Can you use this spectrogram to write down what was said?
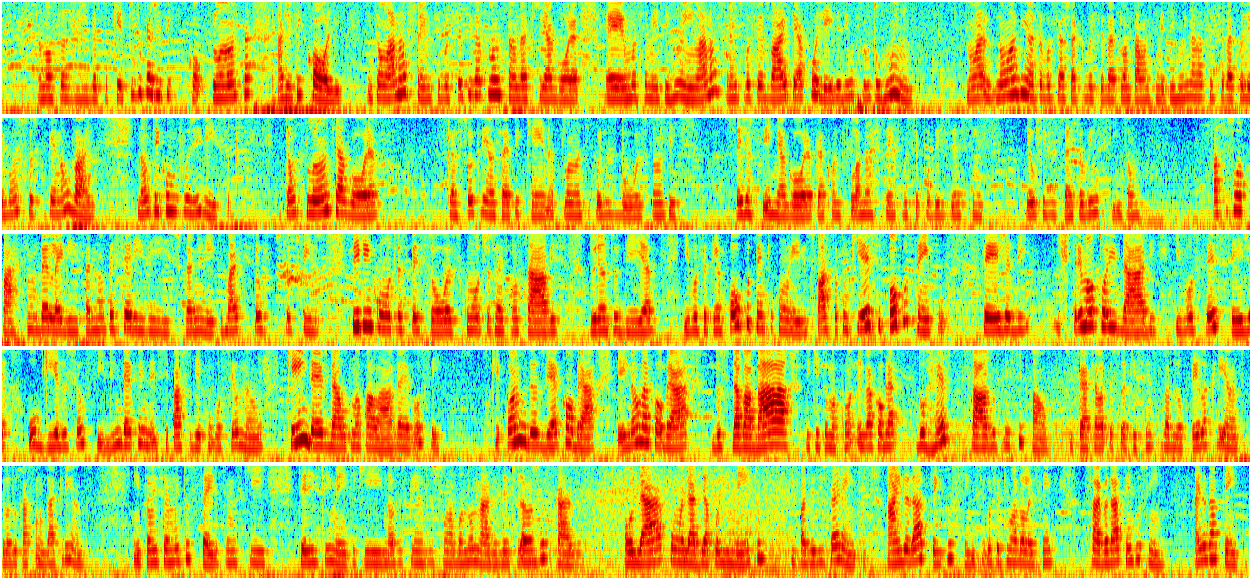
na nossa vida, porque tudo que a gente planta, a gente colhe. Então lá na frente, se você estiver plantando aqui agora é, uma semente ruim, lá na frente você vai ter a colheita de um fruto ruim. Não, não adianta você achar que você vai plantar uma semente ruim, lá na frente você vai colher bons frutos, porque não vai. Não tem como fugir disso. Então plante agora, que a sua criança é pequena, plante coisas boas, plante, seja firme agora, para quando for lá na frente você poder dizer assim, eu fiz o certo, eu venci. Então Faça sua parte. Não delegue isso, não terceirize isso para ninguém. Por mais que seu, seus filhos fiquem com outras pessoas, com outros responsáveis durante o dia e você tenha pouco tempo com eles, faça com que esse pouco tempo seja de extrema autoridade e você seja o guia do seu filho. Independente se passa o dia com você ou não, quem deve dar a última palavra é você. Porque quando Deus vier cobrar, ele não vai cobrar do, da babá, de que toma conta, ele vai cobrar do responsável principal, que foi aquela pessoa que se responsabilizou pela criança, pela educação da criança. Então isso é muito sério, temos que ter isso em mente, que nossas crianças estão abandonadas dentro das nossas casas. Olhar com um olhar de acolhimento e fazer diferente. Ainda dá tempo sim. Se você tem um adolescente, saiba, dá tempo sim. Ainda dá tempo.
